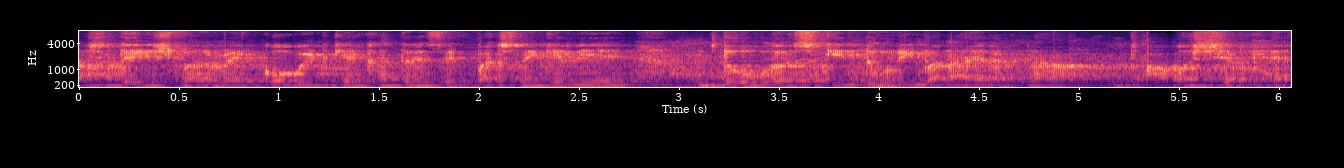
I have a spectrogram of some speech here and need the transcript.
आज देश भर में कोविड के खतरे से बचने के लिए दो गज की दूरी बनाए रखना आवश्यक है।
